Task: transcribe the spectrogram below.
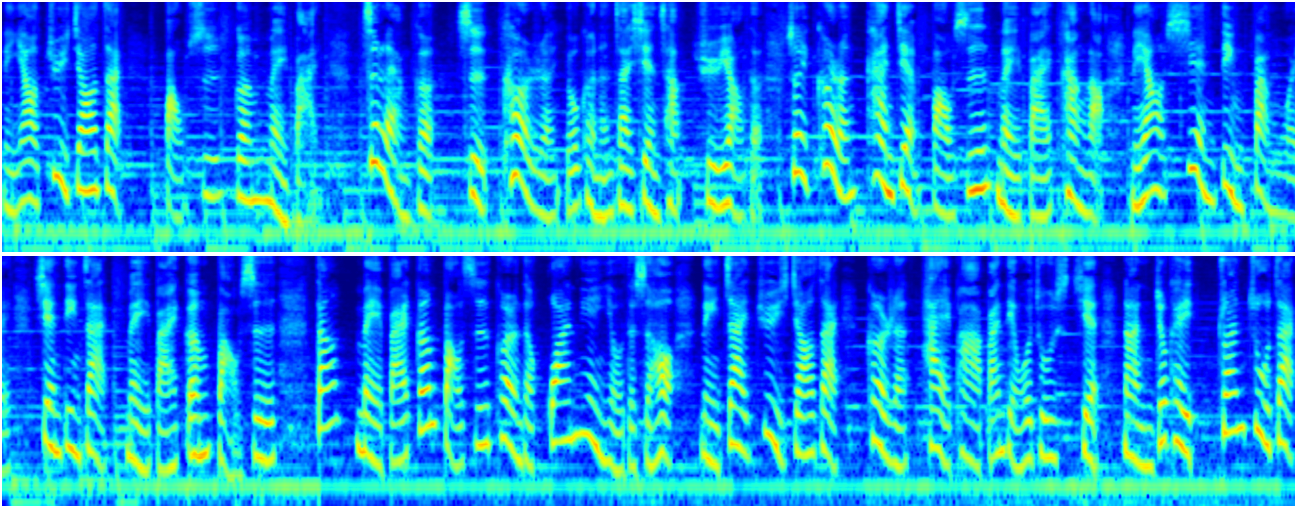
你要聚焦在保湿跟美白。这两个是客人有可能在现场需要的，所以客人看见保湿、美白、抗老，你要限定范围，限定在美白跟保湿。当美白跟保湿客人的观念有的时候，你再聚焦在客人害怕斑点会出现，那你就可以专注在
